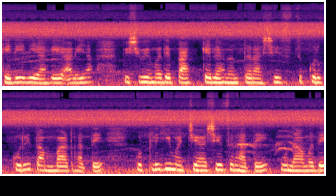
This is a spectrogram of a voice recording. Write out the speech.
केलेली आहे आणि या पिशवीमध्ये पॅक केल्यानंतर अशीच कुरकुरीत आंबाड राहते. कुठलीही मच्छी अशीच राहते. उन्हामध्ये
